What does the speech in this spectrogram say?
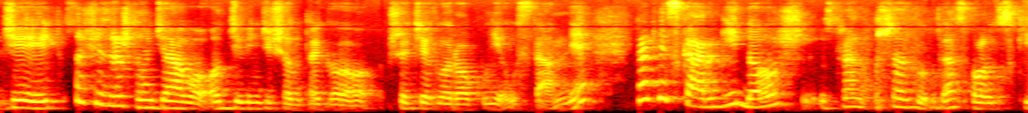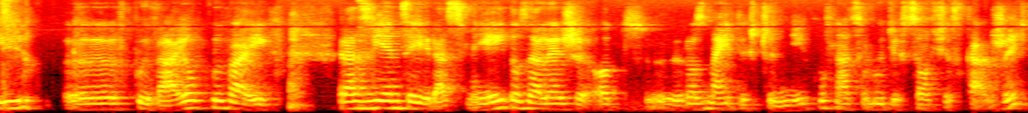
dzieje, to, co się zresztą działo od 1993 roku nieustannie, takie skargi do Strasburga z Polski y, wpływają. Wpływa ich raz więcej, raz mniej. To zależy od y, rozmaitych czynników, na co ludzie chcą się skarżyć.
